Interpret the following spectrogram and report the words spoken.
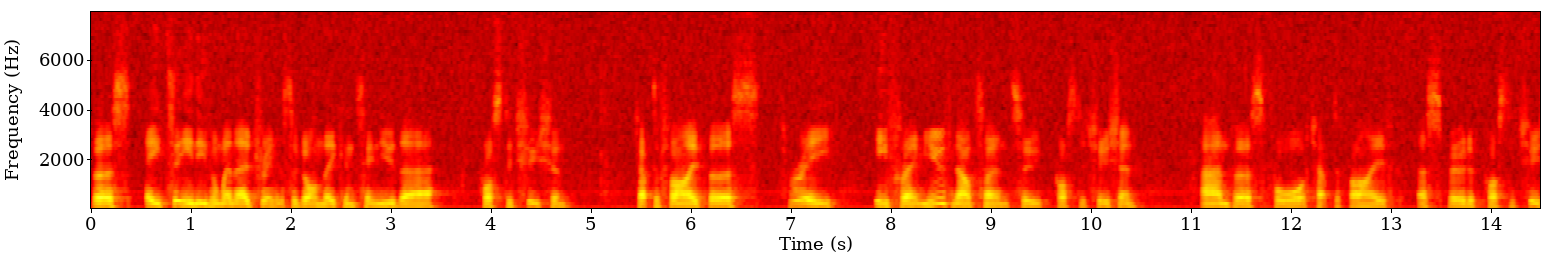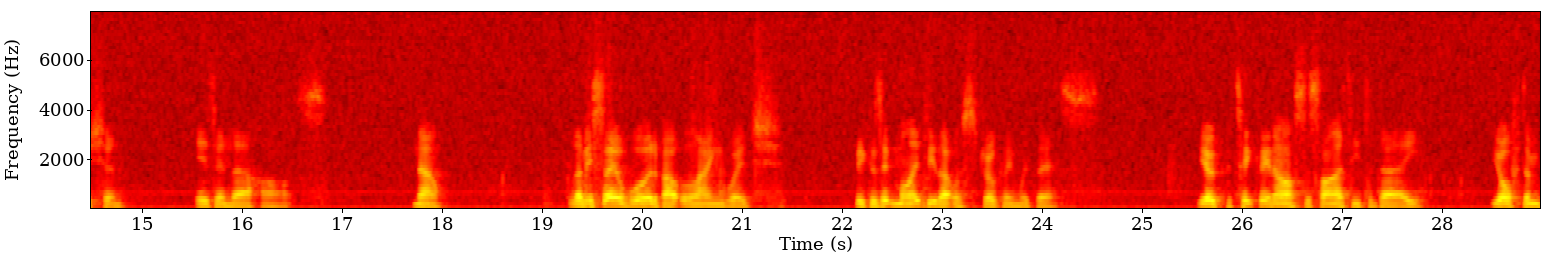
Verse 18, even when their drinks are gone, they continue their prostitution. Chapter 5, verse 3, Ephraim, you've now turned to prostitution. And verse 4, chapter 5, a spirit of prostitution is in their hearts. Now, let me say a word about language, because it might be that we're struggling with this. You know, particularly in our society today, you often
